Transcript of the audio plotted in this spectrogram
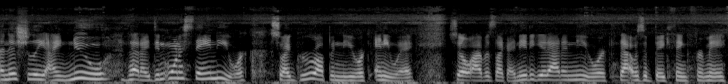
initially, I knew that I didn't want to stay in New York, so I grew up in New York anyway. So I was like, I need to get out of New York. That was a big thing for me.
